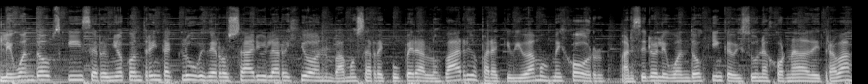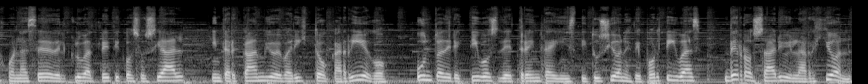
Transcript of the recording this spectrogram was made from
Lewandowski se reunió con 30 clubes de Rosario y la región. Vamos a recuperar los barrios para que vivamos mejor. Marcelo Lewandowski encabezó una jornada de trabajo en la sede del Club Atlético Social Intercambio Evaristo Carriego, junto a directivos de 30 instituciones deportivas de Rosario y la región,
